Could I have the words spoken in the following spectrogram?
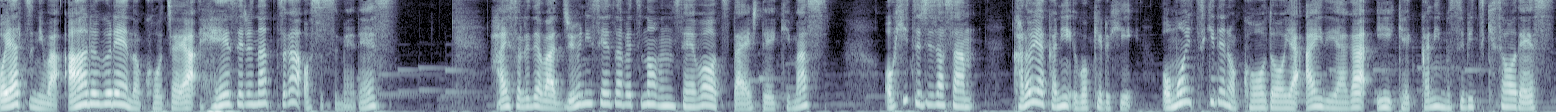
おやつにはアールグレーの紅茶やヘーゼルナッツがおすすめです。はい、それでは12星座別の運勢をお伝えしていきます。お羊座さん、軽やかに動ける日、思いつきでの行動やアイディアがいい結果に結びつきそうです。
